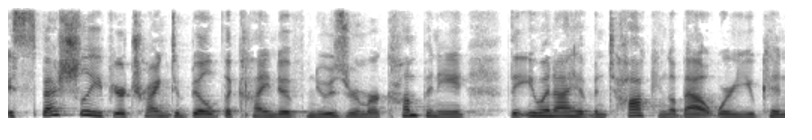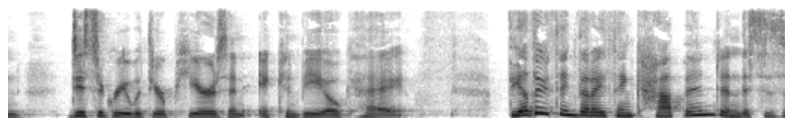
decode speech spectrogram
especially if you're trying to build the kind of newsroom or company that you and I have been talking about, where you can disagree with your peers and it can be okay. The other thing that I think happened, and this is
